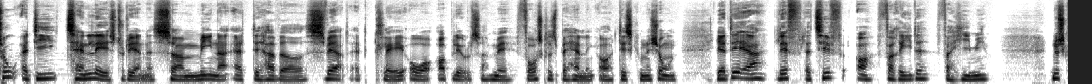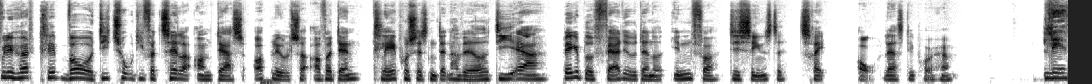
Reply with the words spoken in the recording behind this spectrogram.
To af de tandlægestuderende, som mener, at det har været svært at klage over oplevelser med forskelsbehandling og diskrimination, ja, det er Lef Latif og Faride Fahimi. Nu skal vi lige høre et klip, hvor de to de fortæller om deres oplevelser og hvordan klageprocessen den har været. De er begge blevet færdiguddannet inden for de seneste tre år. Lad os lige prøve at høre. Lev,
